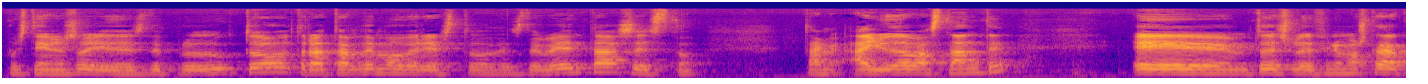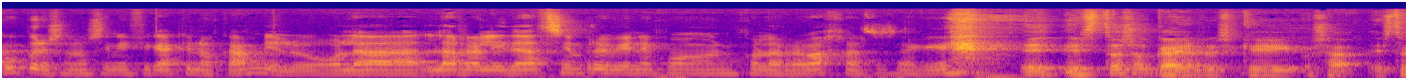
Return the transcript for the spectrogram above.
pues tienes, oye, desde producto, tratar de mover esto, desde ventas, esto. También ayuda bastante. Eh, entonces lo definimos cada Q, pero eso no significa que no cambie. Luego la, la realidad siempre viene con, con las rebajas. O sea que. Eh, Estos OKRs que, o sea, esto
